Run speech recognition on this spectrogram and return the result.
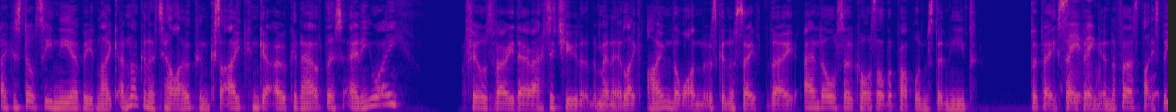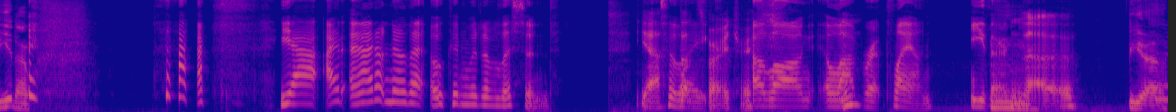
I can still see Nia being like, I'm not going to tell Oaken because I can get Oaken out of this anyway. Feels very their attitude at the minute. Like, I'm the one that's going to save the day and also cause all the problems that need the day saving, Saving. in the first place. But, you know, yeah. I and I don't know that Oaken would have listened Yeah, to that's like very true. a long, elaborate mm. plan either. Mm. no. yeah. Uh,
